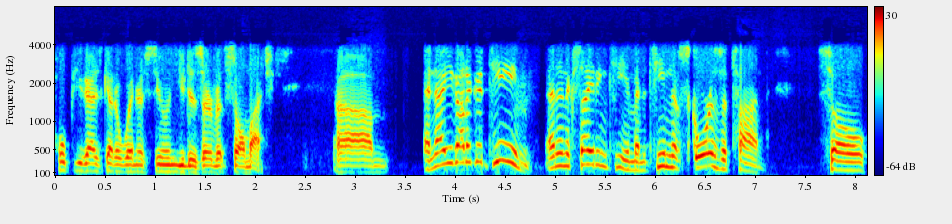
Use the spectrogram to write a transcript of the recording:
hope you guys get a winner soon. You deserve it so much. Um, and now you got a good team and an exciting team and a team that scores a ton. So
